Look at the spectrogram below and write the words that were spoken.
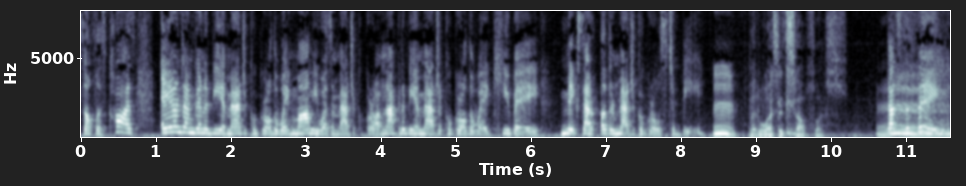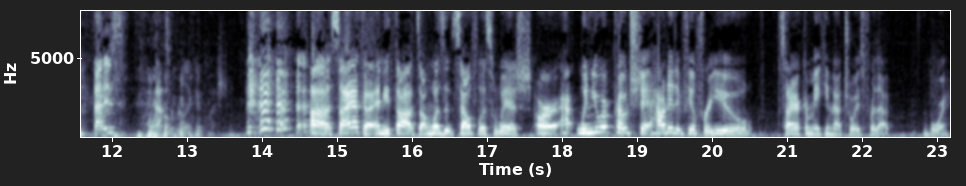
selfless cause, and I'm going to be a magical girl the way Mami was a magical girl. I'm not going to be a magical girl the way Kyubey makes out other magical girls to be. But was it selfless? That's the thing. That is, that's a really good question. Uh, Sayaka, any thoughts on was it selfless wish? Or h- when you approached it, how did it feel for you, Sayaka, making that choice for that boy?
